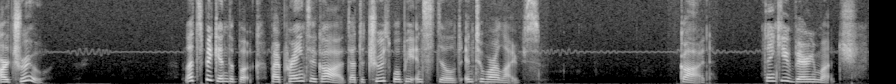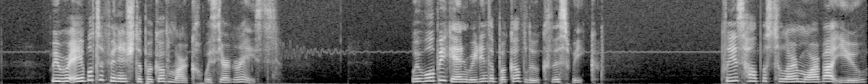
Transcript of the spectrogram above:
are true. Let's begin the book by praying to God that the truth will be instilled into our lives. God, thank you very much. We were able to finish the book of Mark with your grace. We will begin reading the book of Luke this week. Please help us to learn more about you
